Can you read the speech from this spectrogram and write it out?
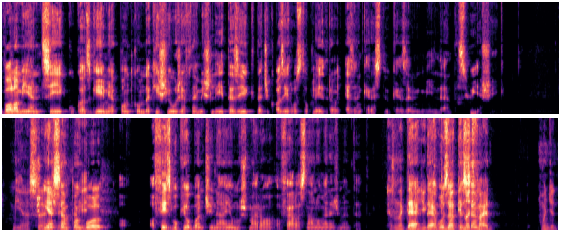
valamilyen cég kukacgmail.com, de kis József nem is létezik, de csak azért hoztuk létre, hogy ezen keresztül kezelünk mindent. Ez hülyeség. Igen, ez ilyen szempontból a Facebook jobban csinálja most már a, a felhasználó menedzsmentet. Ez de, de hozzáteszem, nagy fáj... Mondjad.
